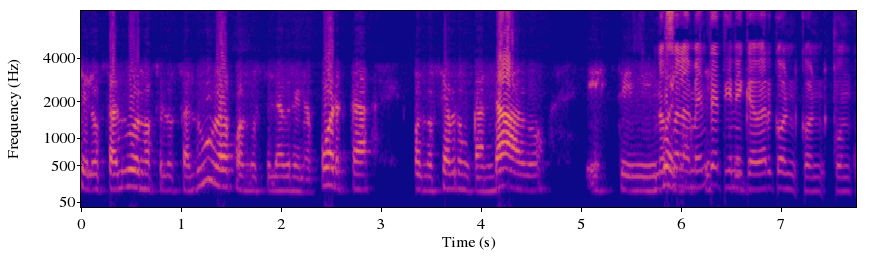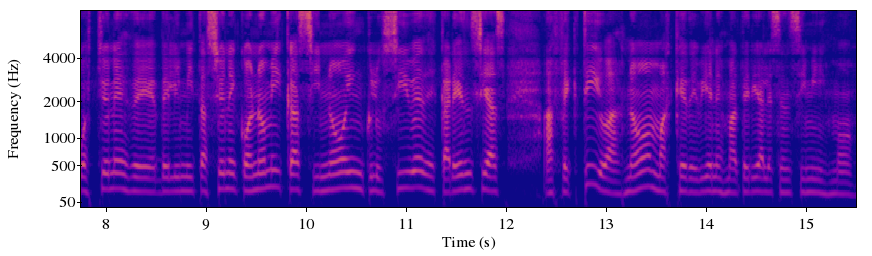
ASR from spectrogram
se lo saluda o no se lo saluda, cuando se le abre la puerta, cuando se abre un candado. Este, no solamente este tiene que ver con, con, cuestiones de, de, limitación económica, sino inclusive de carencias afectivas, ¿no? Más que de bienes materiales en sí mismo.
